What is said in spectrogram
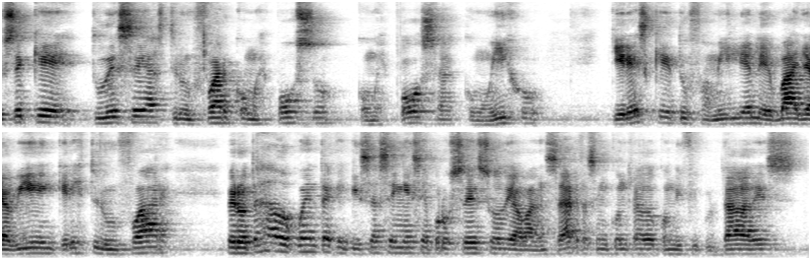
Yo sé que tú deseas triunfar como esposo, como esposa, como hijo. Quieres que tu familia le vaya bien, quieres triunfar, pero te has dado cuenta que quizás en ese proceso de avanzar te has encontrado con dificultades,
